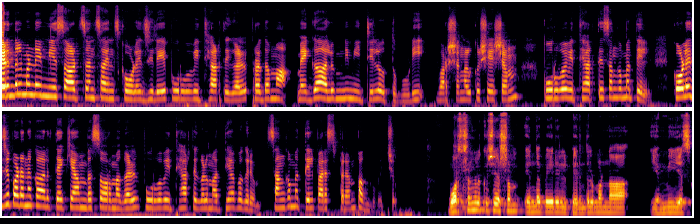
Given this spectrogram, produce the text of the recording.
Perinthalmanna M S arts and science കോളേജിലെ പൂർവ വിദ്യാർത്ഥികൾ പ്രഥമ മെഗാ അലുമിനി മീറ്റിൽ ഒത്തുകൂടി. വർഷങ്ങൾക്കു ശേഷം പൂർവ വിദ്യാർത്ഥി സംഗമത്തിൽ കോളേജ് പഠനകാലത്തെ ക്യാമ്പസ് ഓർമ്മകൾ പൂർവ വിദ്യാർത്ഥികളും അധ്യാപകരും സംഗമത്തിൽ പരസ്പരം പങ്കുവച്ചു. വർഷങ്ങൾക്കു ശേഷം എന്ന പേരിൽ Perinthalmanna M E S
